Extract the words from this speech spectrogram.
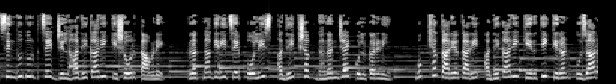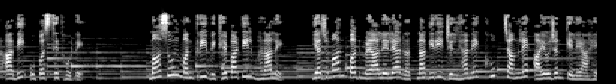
सिंधुदुर्गचे जिल्हाधिकारी किशोर तावडे रत्नागिरीचे पोलीस अधीक्षक धनंजय कुलकर्णी मुख्य कार्यकारी अधिकारी कीर्ती किरण पुजार आदी उपस्थित होते. महसूल मंत्री विखे पाटील म्हणाले यजमान पद मिळालेल्या रत्नागिरी जिल्ह्याने खूप चांगले आयोजन केले आहे.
